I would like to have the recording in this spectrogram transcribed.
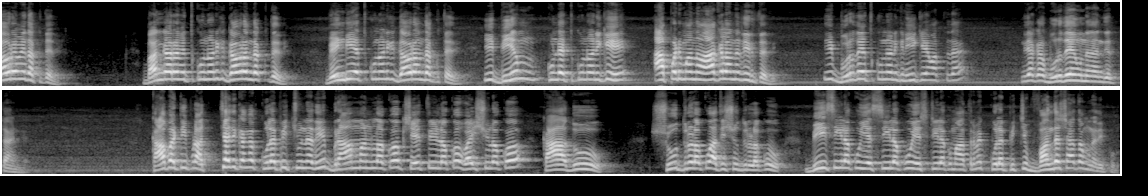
గౌరవమే దక్కుతుంది. బంగారం ఎత్తుకున్నోనికి గౌరవం దక్కుతుంది. వెండి ఎత్తుకున్నోనికి గౌరవం దక్కుతుంది. ఈ బియ్యం కుండ ఎత్తుకున్నోనికి అప్పటి మనం ఆకలి తీరుతుంది. ఈ బురద ఎత్తుకున్నానికి నీకేమవుతుందా నీ దగ్గర బురదే ఉన్నదని చెప్తా అండి కాబట్టి ఇప్పుడు అత్యధికంగా కులపిచ్చున్నది బ్రాహ్మణులకో క్షేత్రియులకో వైశ్యులకో కాదు. శూద్రులకు అతిశూద్రులకు బీసీలకు ఎస్సీలకు ఎస్టీలకు మాత్రమే కులపిచ్చి వంద శాతం ఉన్నది ఇప్పుడు.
